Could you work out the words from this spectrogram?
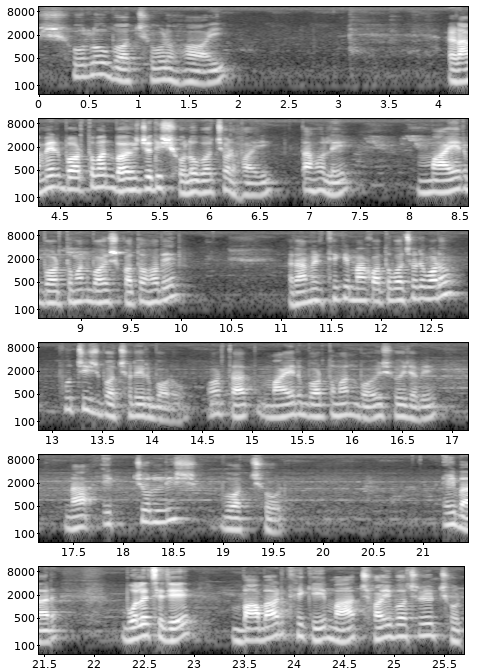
ষোলো বছর হয়, রামের বর্তমান বয়স যদি ষোলো বছর হয়, তাহলে মায়ের বর্তমান বয়স কত হবে? রামের থেকে মা কত বছরের বড়? পঁচিশ বছরের বড়। অর্থাৎ মায়ের বর্তমান বয়স হয়ে যাবে না একচল্লিশ বছর। এইবার বলেছে যে, বাবার থেকে মা ছয় বছরের ছোট।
